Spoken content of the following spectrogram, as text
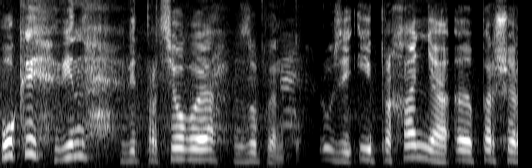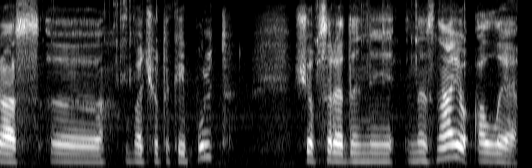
поки він відпрацьовує зупинку. Друзі, і прохання. е, Перший раз е, бачу такий пульт, що всередині не знаю, але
